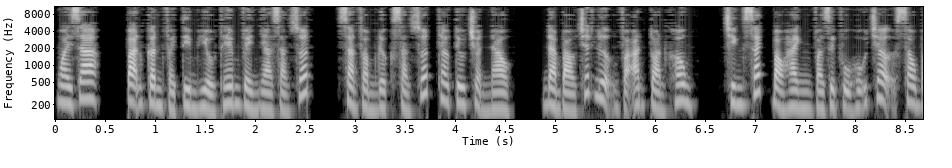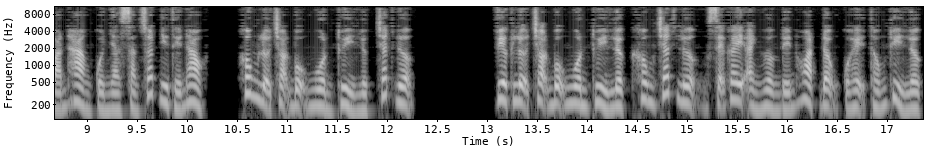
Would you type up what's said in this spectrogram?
Ngoài ra, bạn cần phải tìm hiểu thêm về nhà sản xuất, sản phẩm được sản xuất theo tiêu chuẩn nào, đảm bảo chất lượng và an toàn không, chính sách bảo hành và dịch vụ hỗ trợ sau bán hàng của nhà sản xuất như thế nào, không lựa chọn bộ nguồn thủy lực chất lượng. Việc lựa chọn bộ nguồn thủy lực không chất lượng sẽ gây ảnh hưởng đến hoạt động của hệ thống thủy lực,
